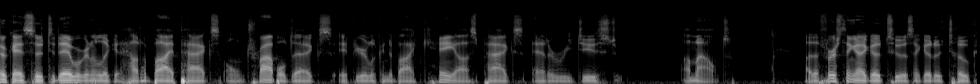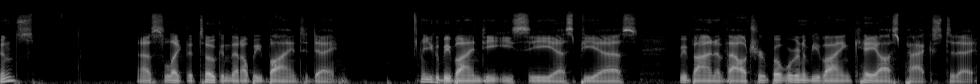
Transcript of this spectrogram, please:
Okay, so today we're going to look at how to buy packs on Tribaldex if you're looking to buy chaos packs at a reduced amount. Uh, the first thing I go to is I go to tokens and I select the token that I'll be buying today. You could be buying DEC, SPS, you could be buying a voucher, but we're going to be buying chaos packs today.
